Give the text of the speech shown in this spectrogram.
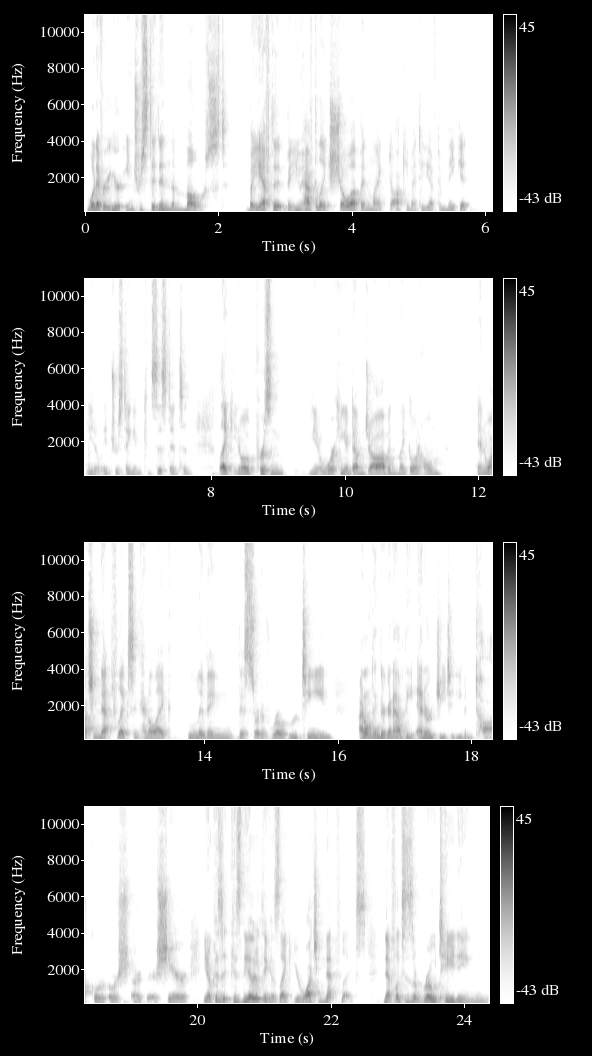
whatever you're interested in the most but you have to but you have to like show up and like document it. You have to make it you know interesting and consistent. And like you know a person you know working a dumb job and like going home and watching netflix and kind of like living this sort of rote routine I don't think they're going to have the energy to even talk or or, or share, you know, because because the other thing is like you're watching Netflix. Netflix is a rotating,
